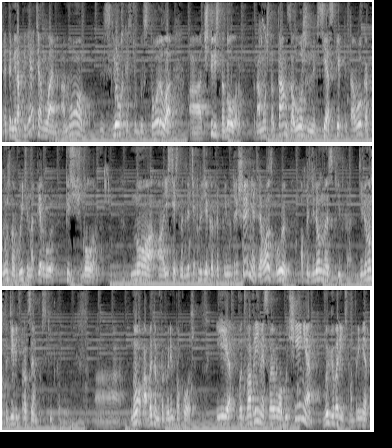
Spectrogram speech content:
это мероприятие онлайн, оно с легкостью бы стоило а, 400 долларов, потому что там заложены все аспекты того, как нужно выйти на первую тысячу долларов но, а, естественно, для тех людей, которые примут решение, для вас будет определенная скидка. 99% скидка будет. А, но об этом поговорим попозже. И вот во время своего обучения вы говорите, например,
